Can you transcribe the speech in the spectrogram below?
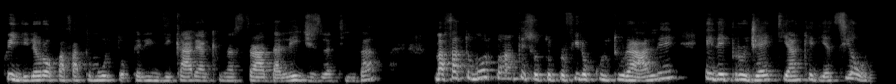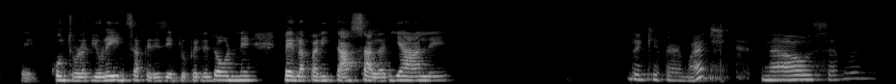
Quindi l'Europa ha fatto molto per indicare anche una strada legislativa, ma ha fatto molto anche sotto il profilo culturale e dei progetti anche di azione contro la violenza, per esempio per le donne, per la parità salariale. Thank you very much. Now, Severin.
